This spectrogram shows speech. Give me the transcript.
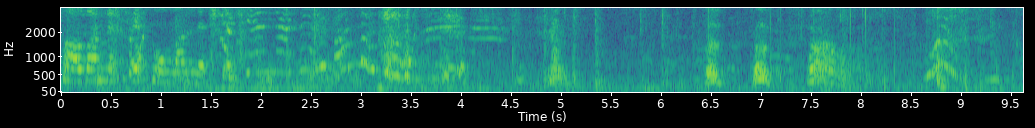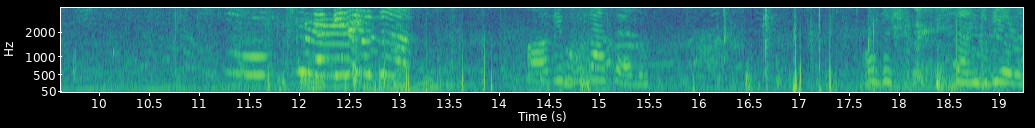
Sağdan destek soldan destek. İşte Abi buradan kayalım. Orada şu üstten duruyorlar.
